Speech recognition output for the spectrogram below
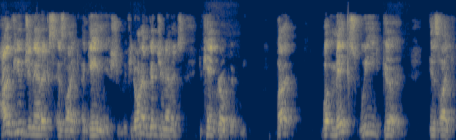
I view genetics as like a gating issue. If you don't have good genetics, you can't grow good weed. But what makes weed good is like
